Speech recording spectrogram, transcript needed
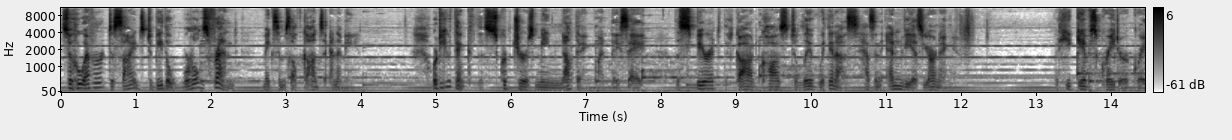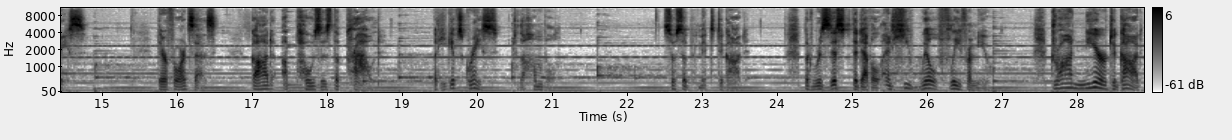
So whoever decides to be the world's friend makes himself God's enemy. Or do you think the scriptures mean nothing when they say, the spirit that God caused to live within us has an envious yearning? But he gives greater grace. Therefore it says, God opposes the proud, but he gives grace to the humble. So submit to God. But resist the devil, and he will flee from you. Draw near to God,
